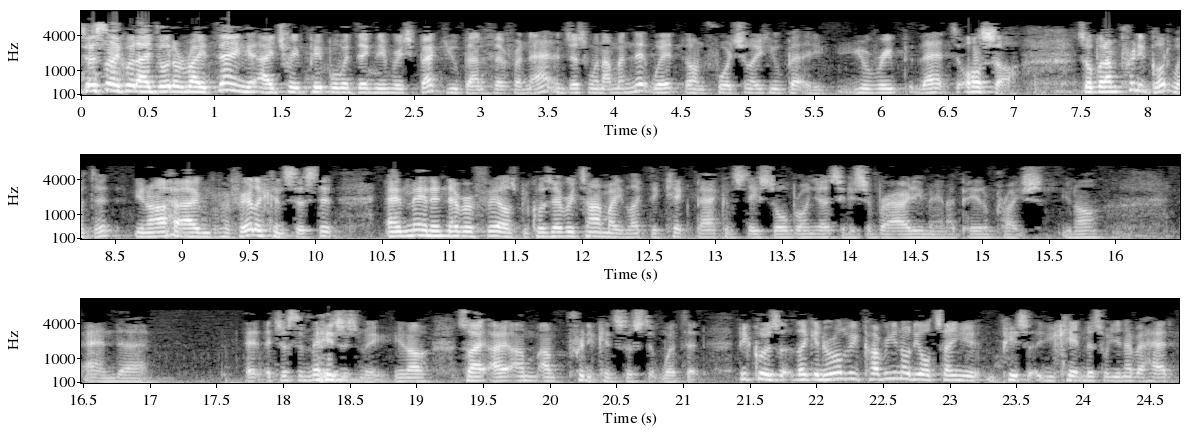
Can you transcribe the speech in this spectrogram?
just like when I do the right thing, I treat people with dignity and respect. You benefit from that, and just when I'm a nitwit, unfortunately, you be- you reap that also. So, but I'm pretty good with it. You know, I'm fairly consistent, and man, it never fails because every time I like to kick back and stay sober on yesterday sobriety, man, I pay the price. You know, and. Uh, it, it, just amazes me, you know. So I, I, I'm, I'm pretty consistent with it because, like in early recovery, you know the old saying, "You piece, you can't miss what you never had."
